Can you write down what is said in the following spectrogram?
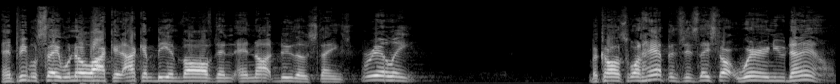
And people say, well, no, I can, I can be involved and, and not do those things. Really? Because what happens is they start wearing you down.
